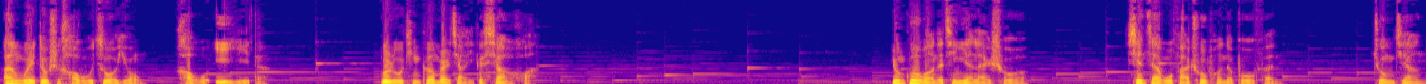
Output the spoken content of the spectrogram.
安慰都是毫无作用。毫无意义的，不如听哥们儿讲一个笑话。用过往的经验来说，现在无法触碰的部分，终将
